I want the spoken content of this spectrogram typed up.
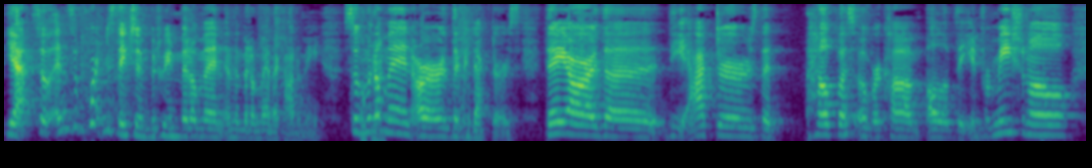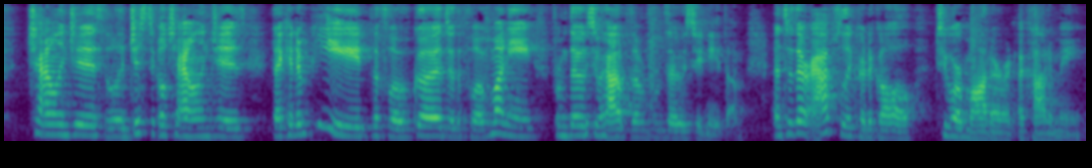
Yeah, so and it's an important distinction between middlemen and the middleman economy. So Okay. middlemen are the connectors. They are the the actors that help us overcome all of the informational challenges, the logistical challenges that can impede the flow of goods or the flow of money from those who have them from those who need them. And so they're absolutely critical to our modern economy.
